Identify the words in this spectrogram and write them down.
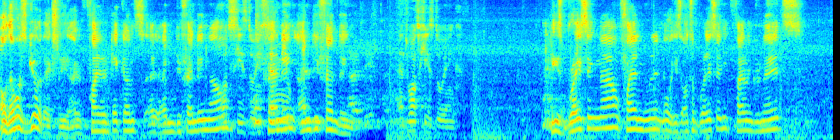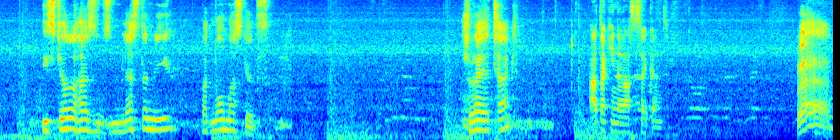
Oh, that was good actually. I fired deck guns. I, I'm defending now. What's he's doing? Tell. Defending. I'm defending. And what he's doing? He's bracing now. Firing grenade. No, he's also bracing. Firing grenades. He still has less than me, but more muskets. Should I attack? Attack in the last second. Well,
